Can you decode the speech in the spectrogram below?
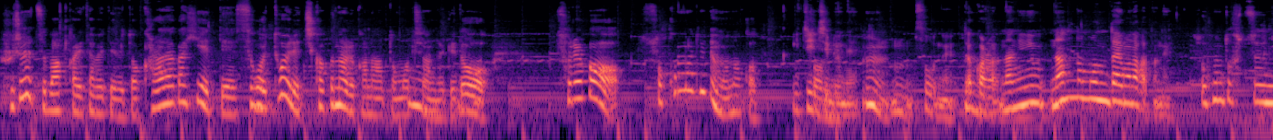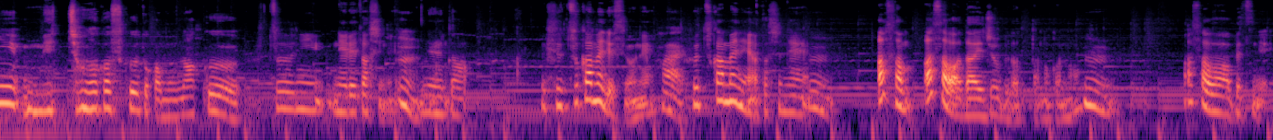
フルーツばっかり食べてると体が冷えてすごいトイレ近くなるかなと思ってたんだけど、それがそこまででもなかった1日目ね。うんうん、そうね。だから何にも何の問題もなかったね。そう本当普通にめっちゃお腹すくうとかもなく、普通に寝れたしね。うん、寝れた、2日目ですよね。はい、2日目ね私ね、うん朝朝は大丈夫だったのかな？うん、朝は別に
